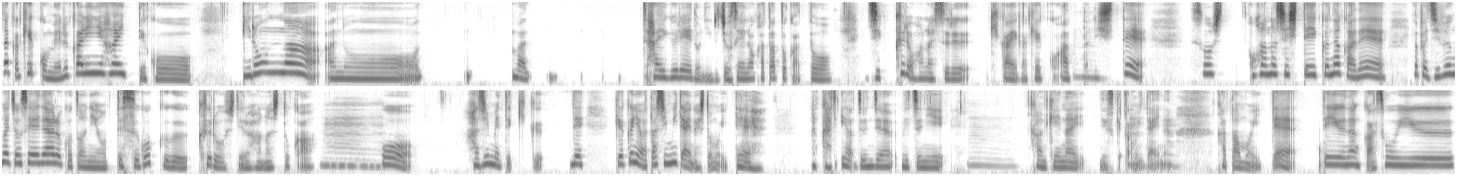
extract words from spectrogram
なんか結構メルカリに入ってこう、いろんな、あのーまあ、ハイグレードにいる女性の方とかとじっくりお話しする機会が結構あったりして、そうしお話ししていく中で、やっぱり自分が女性であることによってすごく苦労してる話とかうんを初めて聞く。で、逆に私みたいな人もいて、なんか、いや、全然別にうん。関係ないですけど、みたいな方もいて、っていうなんかそういう、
